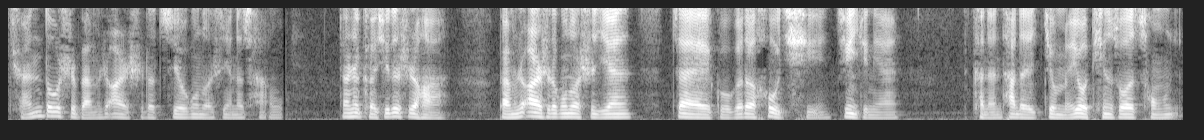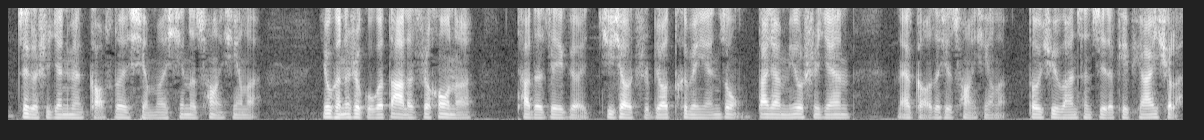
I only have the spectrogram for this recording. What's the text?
全都是百分之二十的自由工作时间的产物。但是可惜的是哈，百分之二十的工作时间在谷歌的后期近几年，可能它的就没有听说从这个时间里面搞出来什么新的创新了。有可能是谷歌大了之后呢，它的这个绩效指标特别严重，大家没有时间来搞这些创新了，都去完成自己的 KPI 去了。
